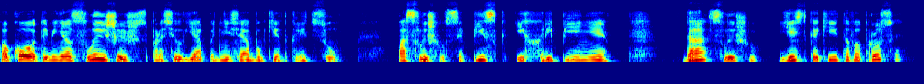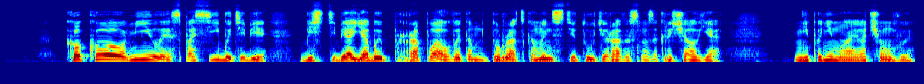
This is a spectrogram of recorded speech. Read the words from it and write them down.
Коко, ты меня слышишь?» — спросил я, поднеся букет к лицу. Послышался писк и хрипение. «Да, слышу. Есть какие-то вопросы?» «Коко, милая, спасибо тебе! Без тебя я бы пропал в этом дурацком институте!» — радостно закричал я. «Не понимаю, о чем вы.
